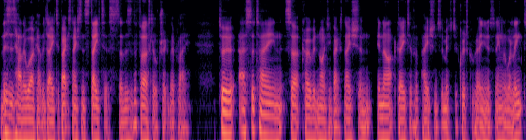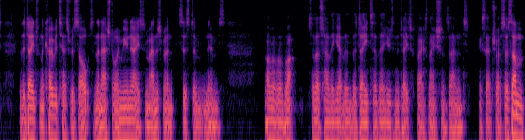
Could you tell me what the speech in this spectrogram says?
This is how they work out the data, vaccination status. So this is the first little trick they play. To ascertain CERT COVID-19 vaccination, ICNARC data for patients admitted to critical care units in England were linked with the data from the COVID test results and the National Immunization Management System, NIMS, blah, blah, blah, blah. So that's how they get the, the data. They're using the data for vaccinations and etc. So some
